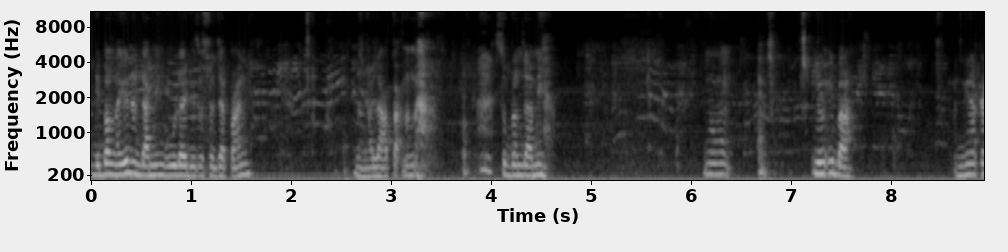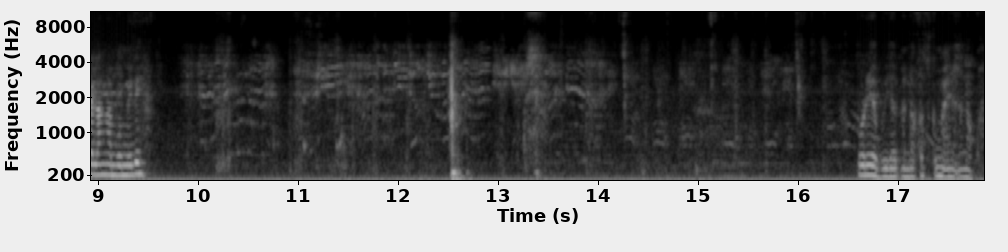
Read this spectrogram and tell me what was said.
Di ba ngayon ang daming gulay dito sa Japan? Nangalata na nga. Sobrang dami. Yung, yung iba, hindi na kailangan bumili. Puri buyag anak at kumain ang anak ko.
